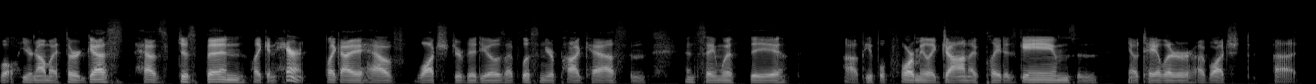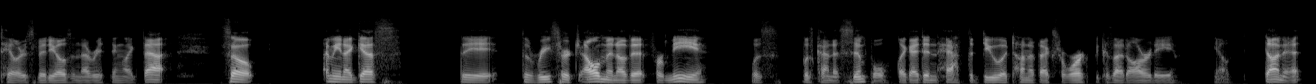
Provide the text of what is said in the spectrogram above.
well, you're now my third guest has just been like inherent like I have watched your videos, I've listened to your podcast, and and same with the uh, people before me, like John. I've played his games, and you know Taylor. I've watched uh, Taylor's videos and everything like that. So, I mean, I guess the the research element of it for me was was kind of simple. Like I didn't have to do a ton of extra work because I'd already you know done it.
